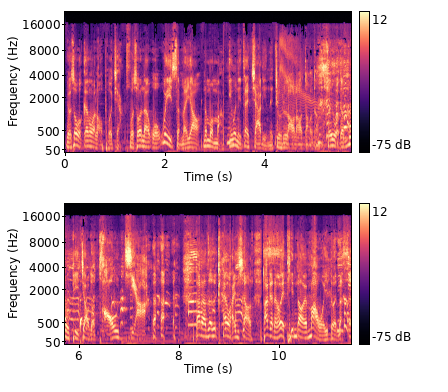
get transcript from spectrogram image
有时候我跟我老婆讲，我说呢，我为什么要那么忙？因为你在家里呢就是唠唠叨叨，所以我的目的叫做逃家。当然这是开玩笑了，他可能会听到会骂我一顿。你嫌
